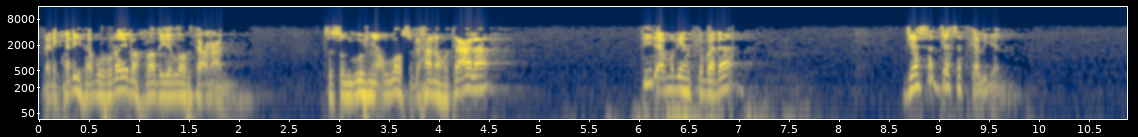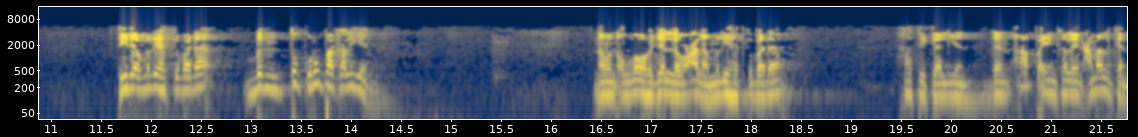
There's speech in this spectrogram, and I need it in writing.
dari hadis Abu Hurairah radhiyallahu taala Sesungguhnya Allah Subhanahu wa taala tidak melihat kepada jasad-jasad kalian. Tidak melihat kepada bentuk rupa kalian. Namun Allah Jalla wa'ala melihat kepada hati kalian dan apa yang kalian amalkan.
